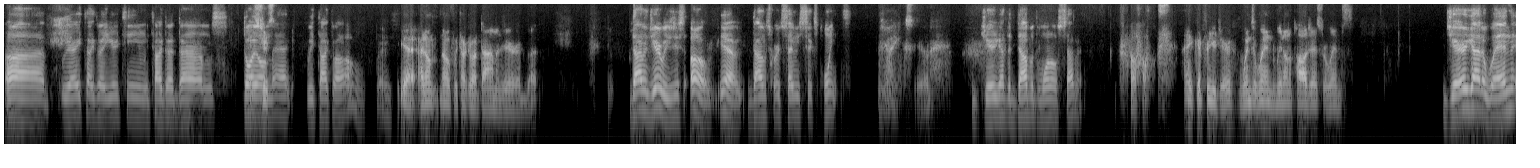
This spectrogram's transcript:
Uh, we already talked about your team. We talked about Dom's. Doyle just- and Mac. We talked about all. Oh, nice. Yeah, I don't know if we talked about Dom and Jared, but Dom and Jerry, we just. Oh yeah, Dom scored 76 points. yikes, dude. Jared got the dub with 107. Oh, hey, good for you, Jared. Win's a win. We don't apologize for wins. Jerry got a win,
